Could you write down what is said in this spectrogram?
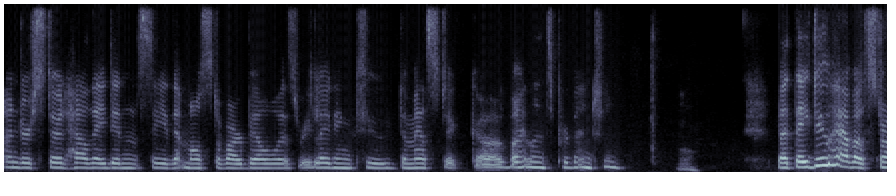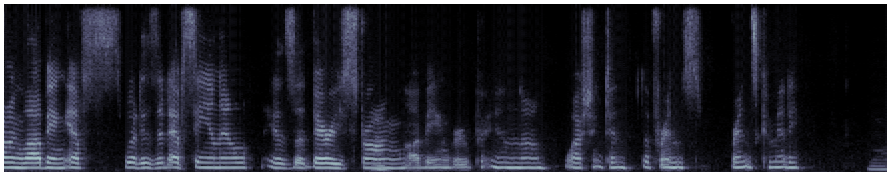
understood how they didn't see that most of our bill was relating to domestic uh, violence prevention. But they do have a strong lobbying, F, what is it, FCNL is a very strong yeah. lobbying group in uh, Washington, the Friends, Friends Committee. Yeah.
